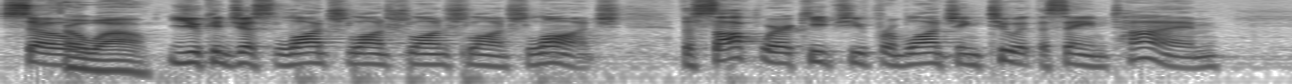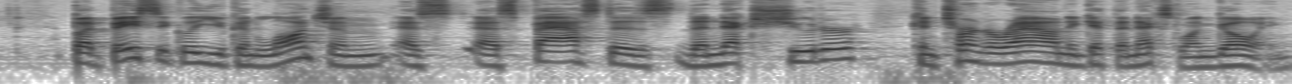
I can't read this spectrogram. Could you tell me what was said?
So Oh, wow. you can just launch, launch, launch, launch, launch. The software keeps you from launching two at the same time, but basically you can launch them as as fast as the next shooter can turn around and get the next one going.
